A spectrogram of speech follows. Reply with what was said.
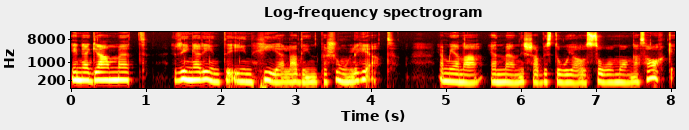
enneagrammet ringar inte in hela din personlighet. Jag menar, en människa består ju av så många saker.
